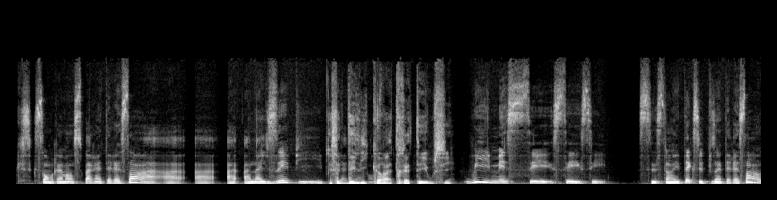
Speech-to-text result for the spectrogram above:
qui sont vraiment super intéressants à, à, à, analyser. Puis, c'est délicat à traiter aussi. Oui, mais c'est, c'est, c'est, c'est dans les textes les plus intéressants.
